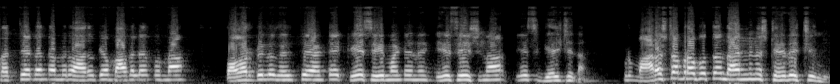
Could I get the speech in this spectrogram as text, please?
ప్రత్యేకంగా మీరు ఆరోగ్యం బాగలేకున్నా పవర్ బిల్లు వెళ్తే అంటే కేసు ఏమంటే నేను కేసు వేసిన కేసు గెలిచిన. ఇప్పుడు మహారాష్ట్ర ప్రభుత్వం దాని మీద స్టే తెచ్చింది.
